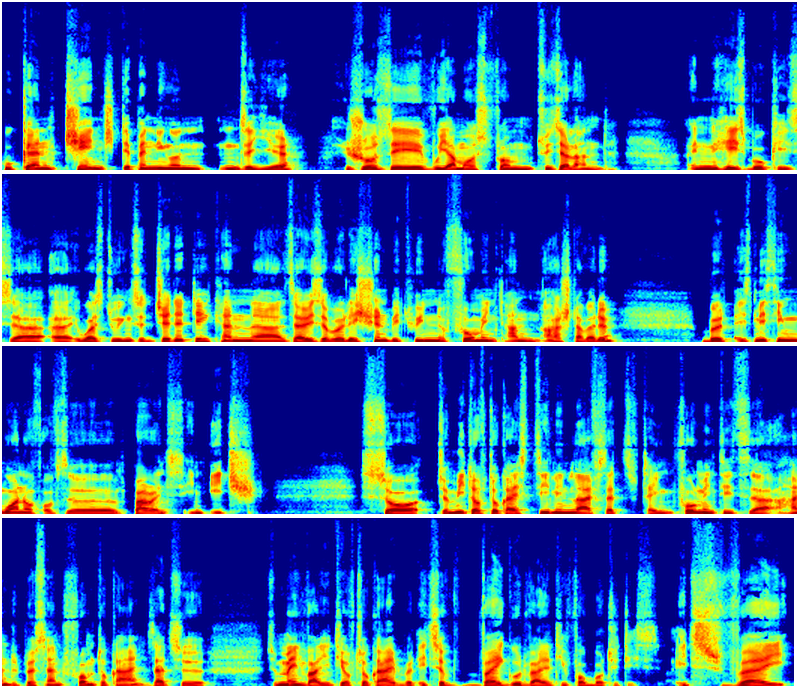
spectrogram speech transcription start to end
who can change depending on the year. José Vouillamoz from Switzerland, in his book, is uh, uh, he was doing the genetic, and uh, there is a relation between Furmint and Hárslevelű, but it's missing one of, of the parents in each. So the meat of Tokai is still in life. That's saying Furmint is uh, 100% from Tokai. That's uh, the main variety of Tokai, but it's a very good variety for Botrytis. It's very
